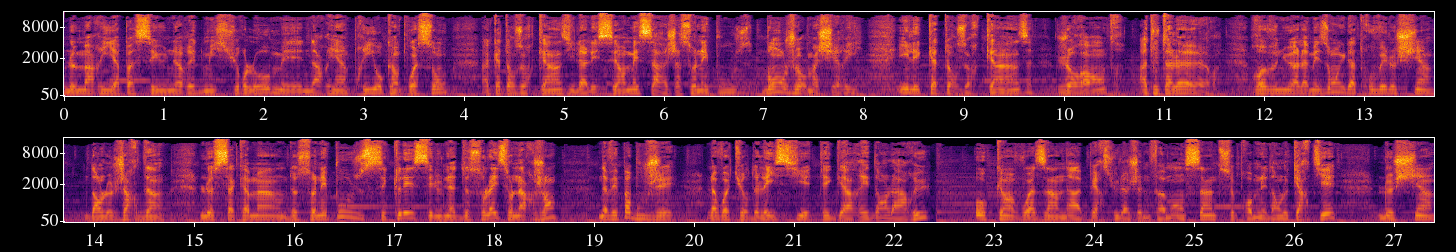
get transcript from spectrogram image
Le mari a passé une heure et demie sur l'eau mais n'a rien pris, aucun poisson. À 14h15, il a laissé un message à son épouse. Bonjour ma chérie. Il est 14h15, je rentre, à tout à l'heure. Revenu à la maison, il a trouvé le chien dans le jardin. Le sac à main de son épouse, ses clés, ses lunettes de soleil, son argent n'avait pas bougé. La voiture de Lacey était garée dans la rue. Aucun voisin n'a aperçu la jeune femme enceinte se promener dans le quartier. Le chien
